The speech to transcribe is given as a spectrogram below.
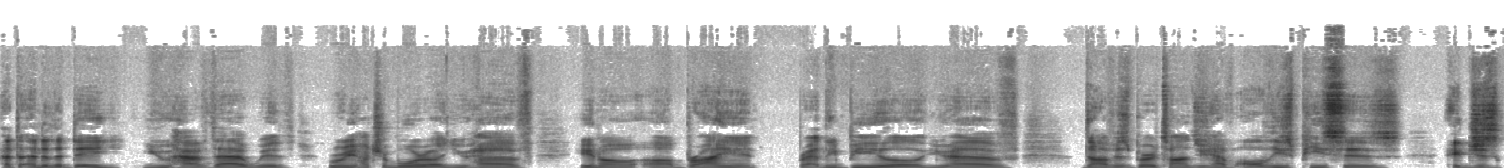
At the end of the day, you have that with Rui Hachimura. You have, you know, uh, Bryant, Bradley Beal. You have Davis Bertans. You have all these pieces. It just,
